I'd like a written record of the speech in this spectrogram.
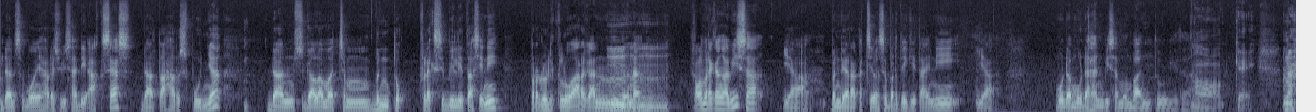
dan semuanya harus bisa diakses, data harus punya dan segala macam bentuk fleksibilitas ini perlu dikeluarkan gitu. Nah, kalau mereka nggak bisa, ya bendera kecil seperti kita ini ya mudah-mudahan bisa membantu gitu. Oke. Nah,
